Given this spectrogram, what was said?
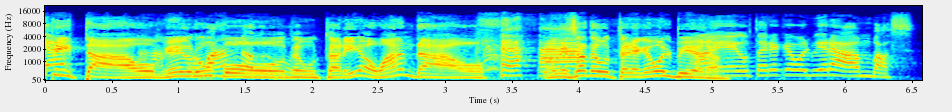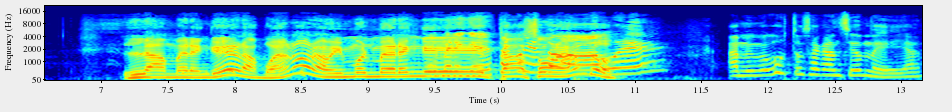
artista o qué o grupo, banda, o grupo. te gustaría, o banda, o lo que sea te gustaría que A volviera? mí me gustaría que volviera a ambas. La merenguera, bueno, ahora mismo el merengue, El merengue está, sonando. A mí me gustó esa canción de ella.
